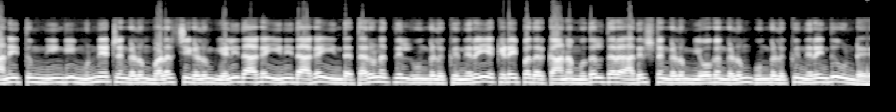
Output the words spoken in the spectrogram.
அனைத்தும் நீங்கி முன்னேற்றங்களும் வளர்ச்சிகளும் எளிதாக இனிதாக இந்த தருணத்தில் உங்களுக்கு நிறைய கிடைப்பதற்கான முதல்தர அதிர்ஷ்டங்களும் யோகங்களும் உங்களுக்கு நிறைந்து உண்டு.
